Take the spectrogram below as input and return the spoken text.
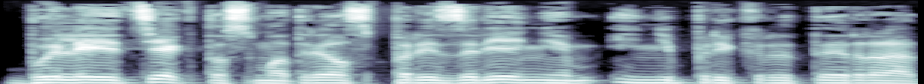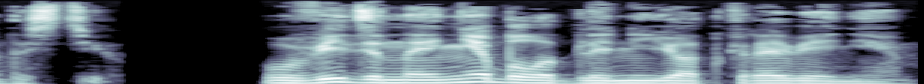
Были и те, кто смотрел с презрением и неприкрытой радостью. Увиденное не было для нее откровением.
